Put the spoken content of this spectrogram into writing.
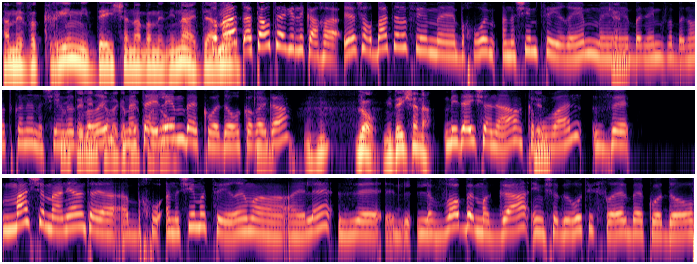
המבקרים מדי שנה במדינה. את זה זאת אמר... אומרת, אתה רוצה להגיד לי ככה, יש 4,000 אה, בחורים, אנשים צעירים, אה, כן. בנים ובנות כאן, נשים שמטיילים וגברים. מטיילים באקוודור כרגע, מהמם. לא, מדי שנה. מדי שנה, כן. כמובן, ומה שמעניין את האנשים הצעירים האלה, זה לבוא במגע עם שגרירות ישראל באקוודור,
